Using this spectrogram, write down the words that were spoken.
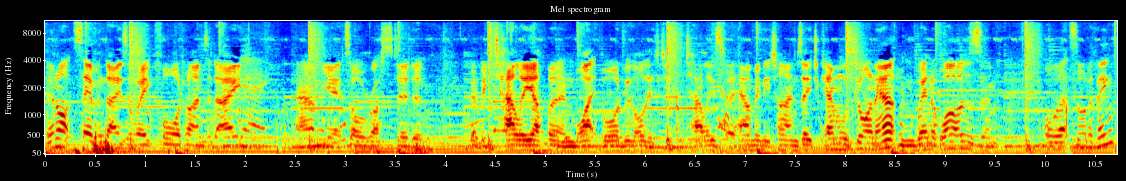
they're not seven days a week, four times a day. Um, yeah, it's all rostered and got a big tally up and whiteboard with all these different tallies for how many times each camel's gone out and when it was and all that sort of thing.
